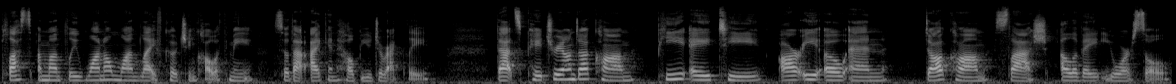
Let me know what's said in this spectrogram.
plus a monthly one on one life coaching call with me so that I can help you directly. That's patreon.com, P A T R E O N dot com slash elevate your soul.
